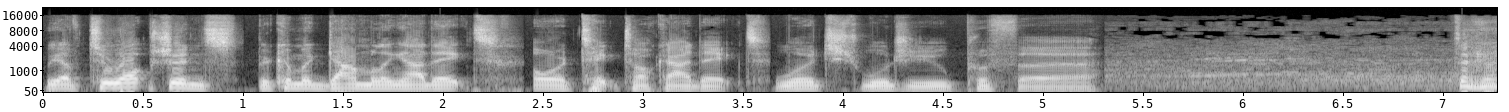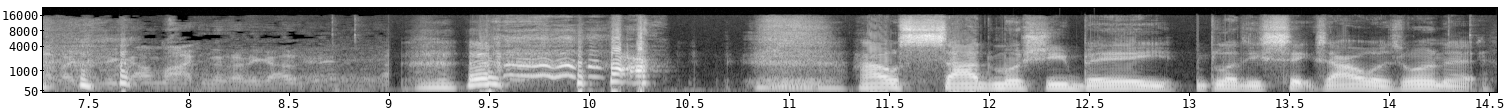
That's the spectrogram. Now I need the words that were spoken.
We have two options. Become a gambling addict or a TikTok addict. Which would you prefer? How sad must you be? Bloody six hours, won't it?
